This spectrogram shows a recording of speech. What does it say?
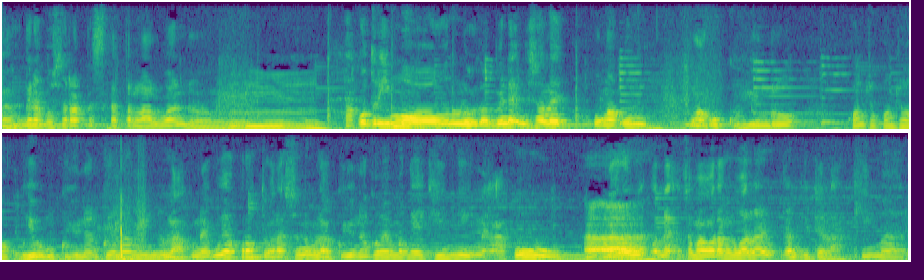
ya mungkin aku serak keterlaluan dong Hmm. aku terima ngono lho tapi nek misalnya wong aku wong aku guyon ro kanca-kanca aku ya guyonanku emang ini lah aku nek aku aku rada ra seneng lah guyonanku memang kayak gini nah aku kalau nek sama orang luar kan beda lagi mar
